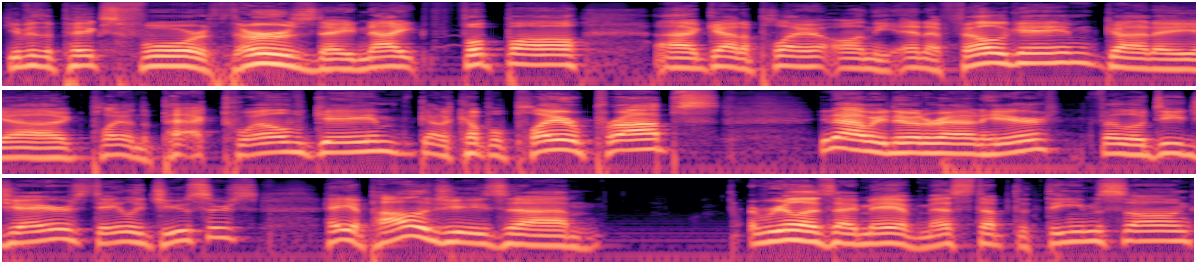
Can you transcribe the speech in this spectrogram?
give you the picks for Thursday night football. Uh, got a play on the NFL game. Got a uh, play on the Pac-12 game. Got a couple player props. You know how we do it around here, fellow DJers, daily juicers. Hey, apologies. Um, I realize I may have messed up the theme song.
